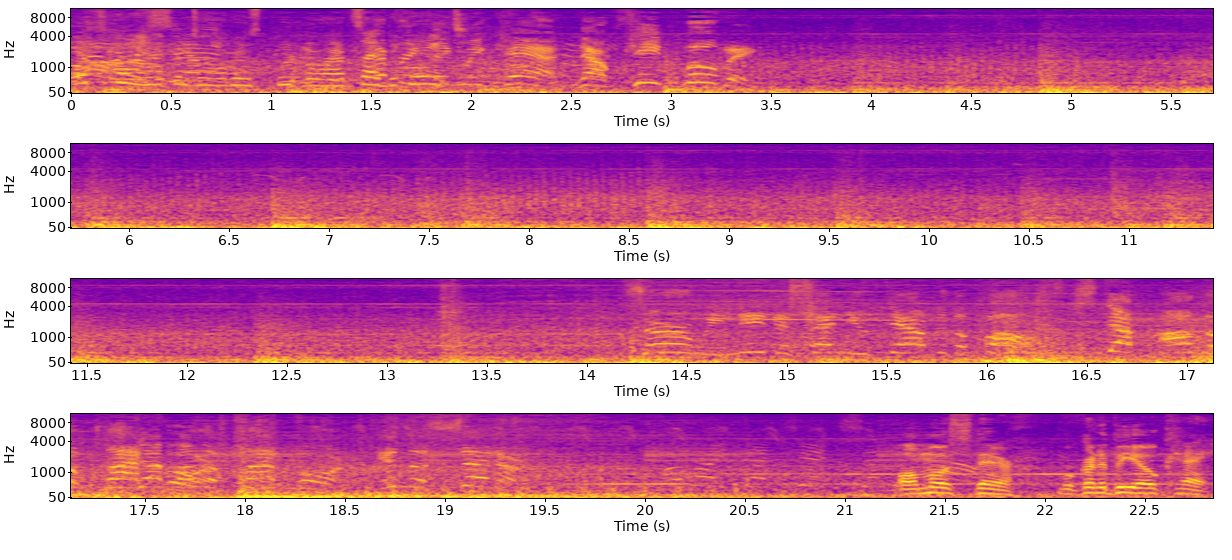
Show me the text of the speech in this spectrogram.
What's gonna happen to all those people outside the Everything gate? we can. Now keep moving. Almost there. We're gonna be okay.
